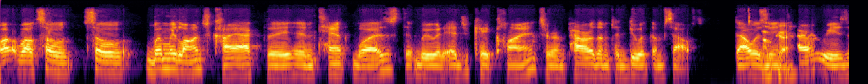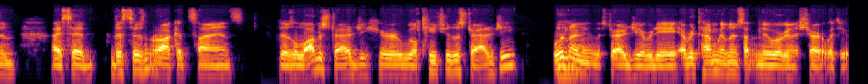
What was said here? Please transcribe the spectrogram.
well, well, so so when we launched Kayak, the intent was that we would educate clients or empower them to do it themselves. That was the entire reason. I said, "This isn't rocket science. There's a lot of strategy here. We'll teach you the strategy. We're Mhm. learning the strategy every day. Every time we learn something new, we're going to share it with you."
